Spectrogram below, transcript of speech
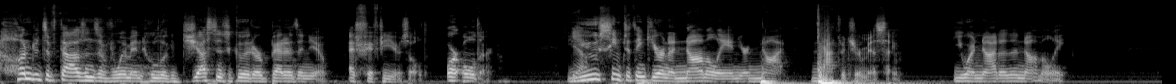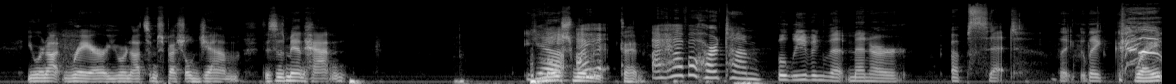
hundreds of thousands of women who look just as good or better than you at 50 years old or older. Yeah. You seem to think you're an anomaly and you're not. That's what you're missing. You are not an anomaly. You are not rare. You are not some special gem. This is Manhattan. Yeah, Most women. I, go ahead. I have a hard time believing that men are upset. Like, like Right?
